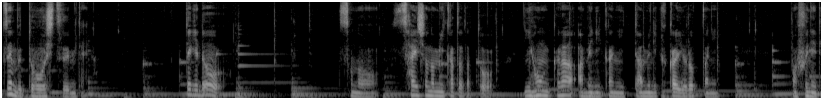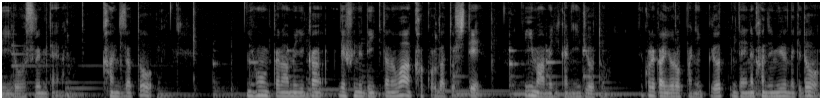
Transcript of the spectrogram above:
全部同質みたいな。だけどその最初の見方だと日本からアメリカに行ってアメリカからヨーロッパに、まあ、船で移動するみたいな感じだと日本からアメリカで船で行ったのは過去だとして今アメリカにいるよと。これからヨーロッパに行くよみたいな感じで見るんだけど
